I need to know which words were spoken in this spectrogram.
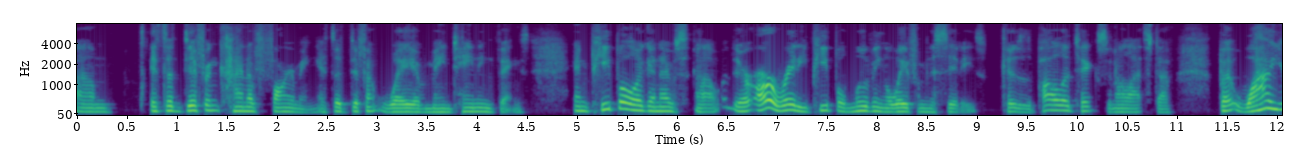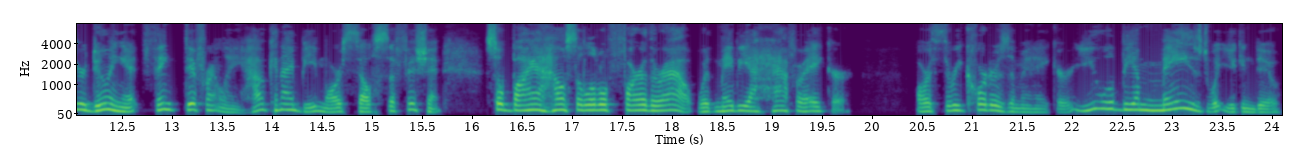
Um, it's a different kind of farming. It's a different way of maintaining things. And people are going to, uh, there are already people moving away from the cities because of the politics and all that stuff. But while you're doing it, think differently. How can I be more self-sufficient? So buy a house a little farther out with maybe a half an acre or three quarters of an acre, you will be amazed what you can do.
